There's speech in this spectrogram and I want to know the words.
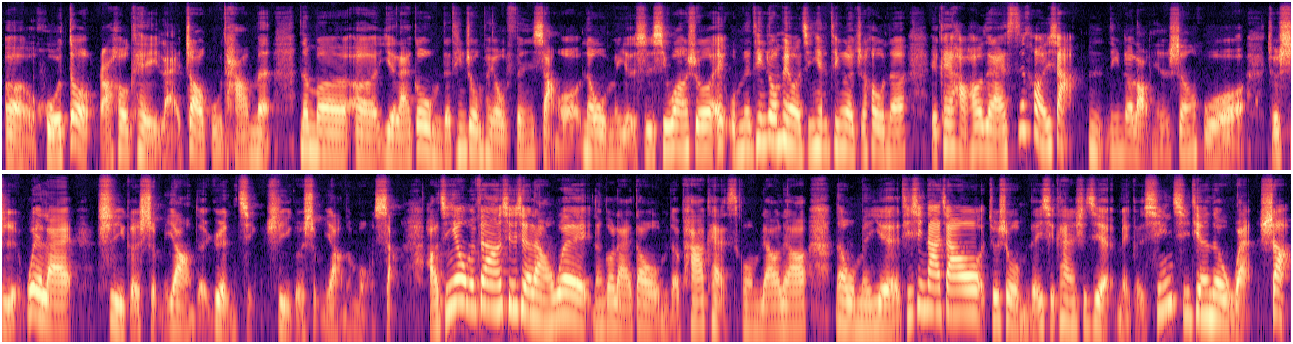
呃活动，然后可以来照顾他们。那么呃，也来跟我们的听众朋友分享哦。那我们也是希望。希望说，哎，我们的听众朋友今天听了之后呢，也可以好好的来思考一下，嗯，您的老年生活就是未来是一个什么样的愿景，是一个什么样的梦想。好，今天我们非常谢谢两位能够来到我们的 Podcast 跟我们聊聊。那我们也提醒大家哦，就是我们的一起看世界，每个星期天的晚上。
